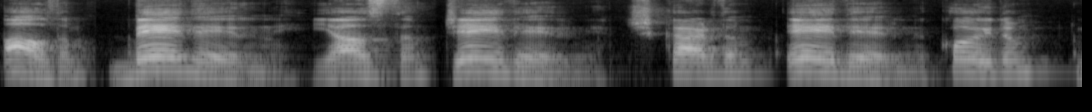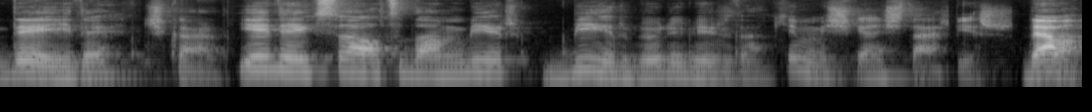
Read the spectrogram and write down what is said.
aldım, B değerini yazdım, C değerini çıkardım, E değerini koydum, D'yi de çıkardım. 7 eksi 6'dan 1, 1 bölü 1'den. Kimmiş gençler? 1. Devam.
